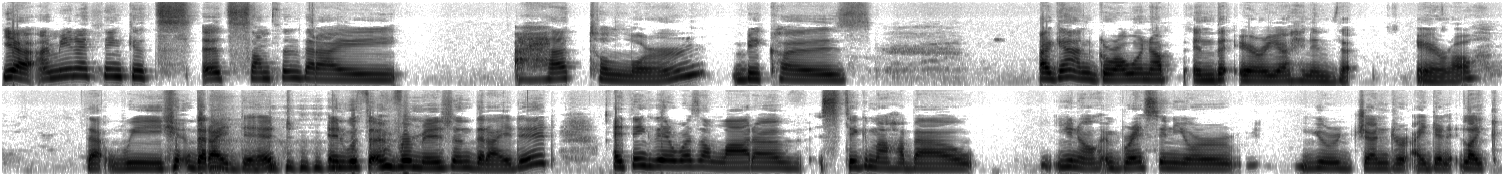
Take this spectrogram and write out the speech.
Yeah, I mean I think it's it's something that I had to learn because again, growing up in the area and in the era that we that I did and with the information that I did, I think there was a lot of stigma about you know embracing your your gender identity like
